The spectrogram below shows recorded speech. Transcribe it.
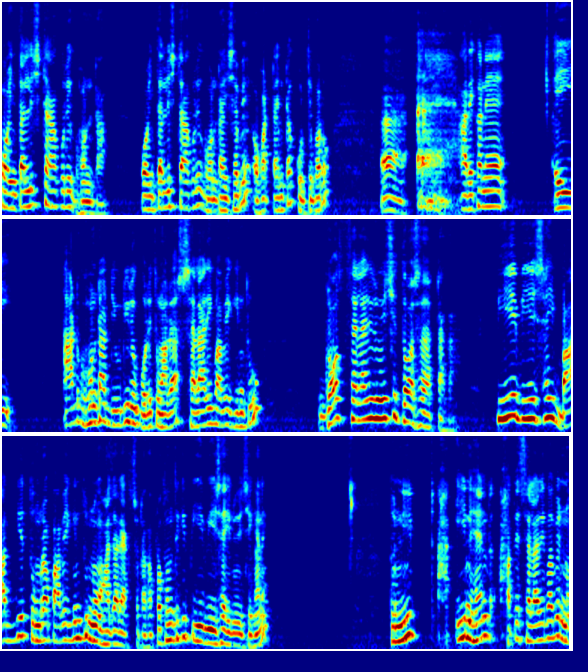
পঁয়তাল্লিশ টাকা করে ঘণ্টা। পঁয়তাল্লিশ টাকা করে ঘণ্টা হিসাবে ওভার টাইমটা করতে পারো। আর এখানে এই আট ঘণ্টা ডিউটির উপরে তোমরা স্যালারি পাবে কিন্তু গ্রস স্যালারি রয়েছে দশ হাজার টাকা। পিএ বিএসআই বাদ দিয়ে তোমরা পাবে কিন্তু ন হাজার একশো টাকা। প্রথম থেকে পিএ বিএসআই রয়েছে এখানে। তো নিট ইন হ্যান্ড হাতে স্যালারি পাবে ন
